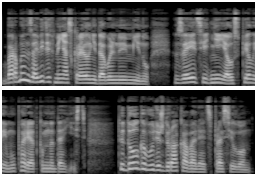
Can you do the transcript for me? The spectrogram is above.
Бармен, завидев меня, скроил недовольную мину. За эти дни я успела ему порядком надоесть. «Ты долго будешь дурака валять?» — спросил он.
